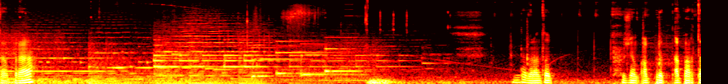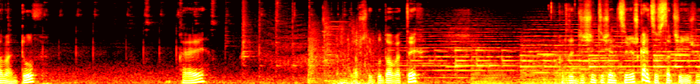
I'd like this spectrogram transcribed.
Dobra. Dobra, no to poziom apartamentów. Okej. Zacznij budowę tych. Kurde, 10 tysięcy mieszkańców straciliśmy.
